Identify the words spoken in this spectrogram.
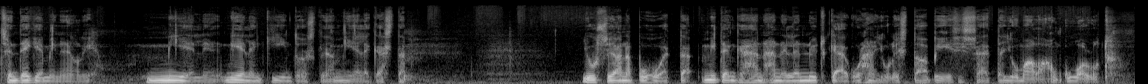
sen tekeminen oli mielen, mielenkiintoista ja mielekästä. Jussi aina puhuu, että mitenköhän hänelle nyt käy, kun hän julistaa biisissä, että Jumala on kuollut.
